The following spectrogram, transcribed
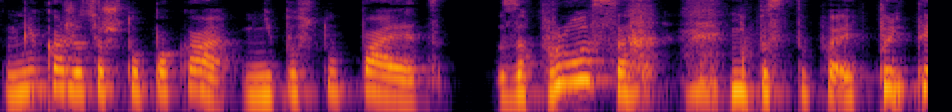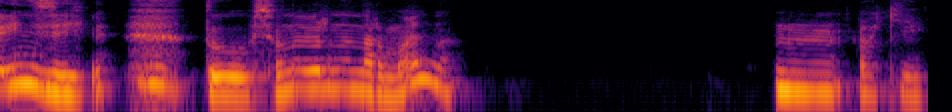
Но мне кажется, что пока не поступает запроса, не поступает претензий, то все, наверное, нормально. Окей. Okay.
